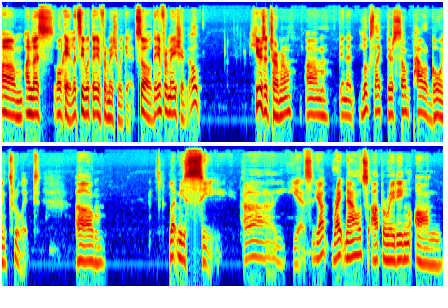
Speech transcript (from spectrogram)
Um, unless okay, let's see what the information we get. So the information, oh, here's a terminal. Um, and it looks like there's some power going through it. Um let me see. Uh yes, yep. Right now it's operating on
